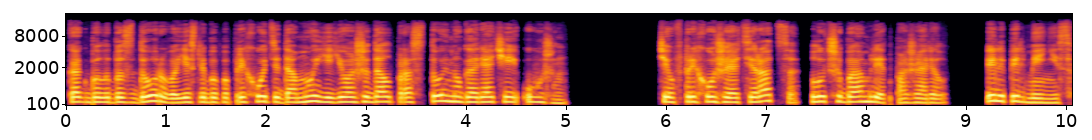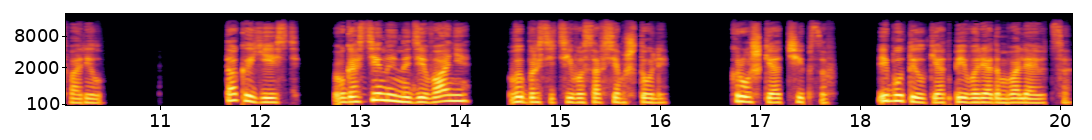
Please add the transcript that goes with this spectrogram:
Как было бы здорово, если бы по приходе домой ее ожидал простой, но горячий ужин. Чем в прихожей отираться, лучше бы омлет пожарил или пельмени сварил. Так и есть. В гостиной на диване, выбросить его совсем что ли, крошки от чипсов, и бутылки от пива рядом валяются.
